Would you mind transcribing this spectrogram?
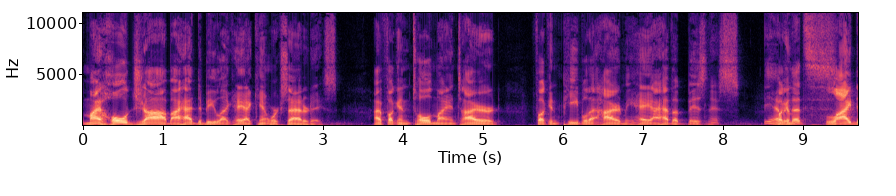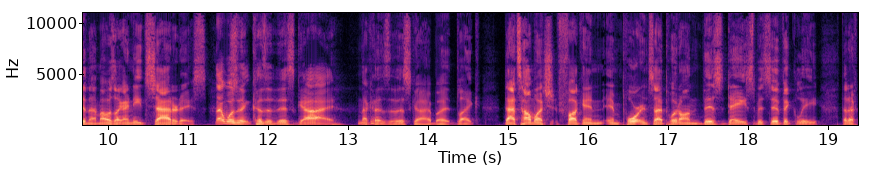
my whole job. I had to be like, hey, I can't work Saturdays. I fucking told my entire fucking people that hired me, hey, I have a business. Yeah, but fucking that's- lied to them. I was like, I need Saturdays. That wasn't because of this guy. Not because of this guy, but like that's how much fucking importance I put on this day specifically that I've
